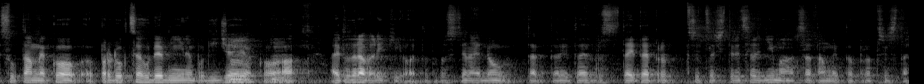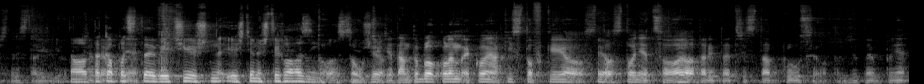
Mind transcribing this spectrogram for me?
jsou tam jako produkce hudební nebo DJ hmm, jako hmm. A, a, je to teda veliký, jo. je to, to prostě najednou, tady, tady, to je prostě, tady to je pro 30-40 lidí mác a tam je to pro 300-400 lidí. Jo. No, ale ta kapacita je větší ještě, ještě než těch lázní. To, vlastně, to určitě, tam to bylo kolem jako nějaký stovky, jo, 100, jo. 100 něco jo. a tady to je 300 plus, jo, takže to je úplně,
